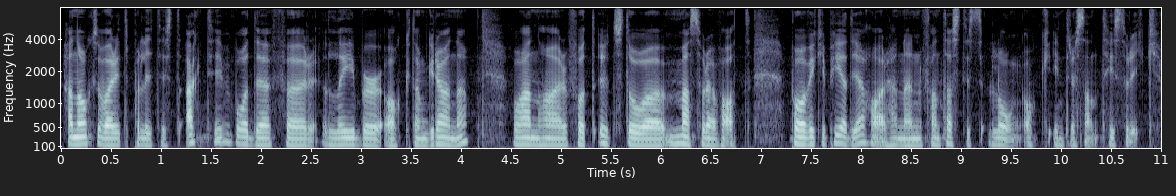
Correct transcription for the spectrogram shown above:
Han har också varit politiskt aktiv både för Labour och de gröna och han har fått utstå massor av hat. På Wikipedia har han en fantastiskt lång och intressant historik.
